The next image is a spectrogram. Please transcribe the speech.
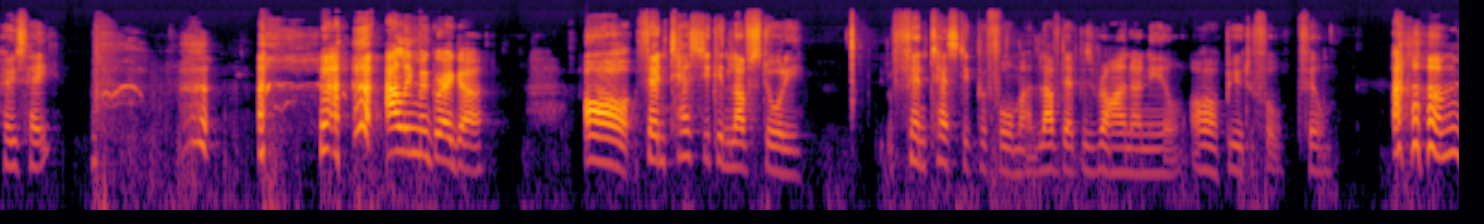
Who's he? Ali McGregor. Oh, fantastic in Love Story. Fantastic performer. Loved that with Ryan O'Neal. Oh, beautiful film. Um,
